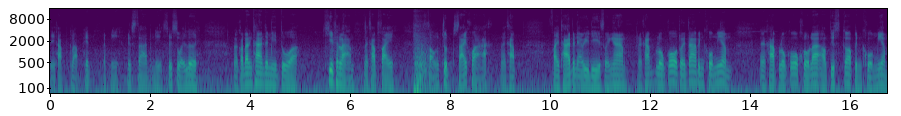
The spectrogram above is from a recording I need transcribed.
นี่ครับกราบเพชรแบบนี้เม็ดทรายแบบนี้สวยๆเลย แล้วก็ด้านข้างจะมีตัวคีบฉลามนะครับ ไฟ 2 จุดซ้ายขวานะครับ ไฟท้ายเป็น LED สวยงามนะครับ โลโก้โตโยต้าเป็นโครเมียมนะครับ โลโก้ Corolla Altis ก็เป็นโครเมียม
